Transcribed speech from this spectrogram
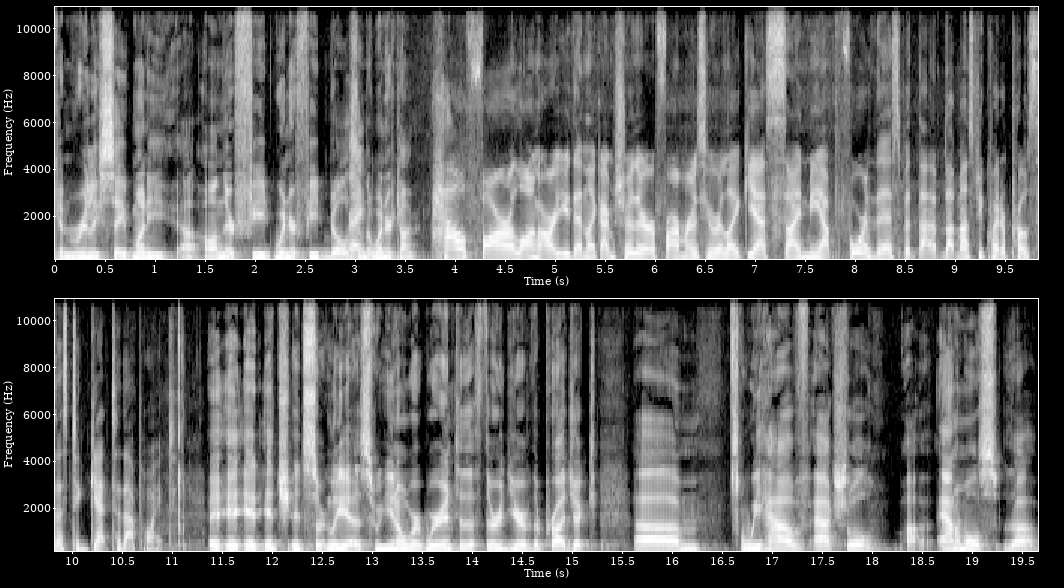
can really save money uh, on their feed winter feed bills in Right. the wintertime. How far along are you then? Like, I'm sure there are farmers who are like, yes, sign me up for this, but that, that must be quite a process to get to that point. It, it, it, it certainly is. We, you know, we're, we're into the third year of the project. Um, we have actual uh, animals, the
